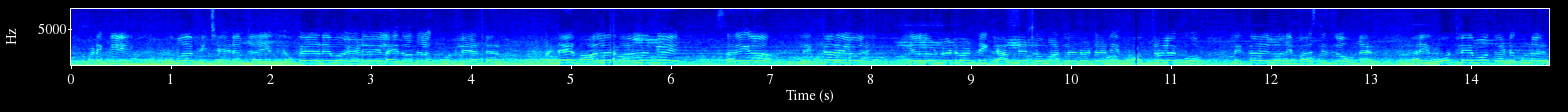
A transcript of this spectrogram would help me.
ఇప్పటికీ రుణమాఫీ చేయడం జరిగింది. ఒకనేమో ఏడు వేల ఐదు వందల కోట్లే అంటారు. అంటే వాళ్ళ వాళ్ళకే సరిగా లెక్క తెలియదు వీళ్ళు ఉన్నటువంటి క్యాబినెట్లో మాట్లాడినటువంటి మంత్రులకు లెక్క పరిస్థితిలో ఉన్నారు. మరి ఓట్లేమో దండుకున్నారు.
